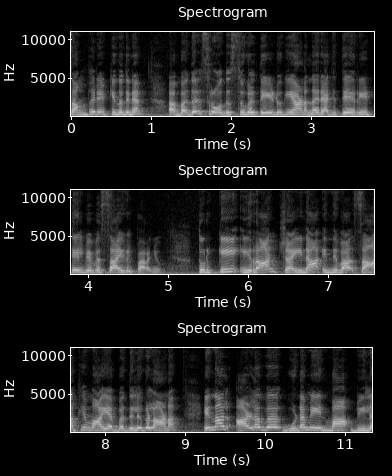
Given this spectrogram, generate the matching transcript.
സംഭരിക്കുന്നതിന് ബദൽ സ്രോതസ്സുകൾ തേടുകയാണെന്ന് രാജ്യത്തെ റീറ്റെയിൽ വ്യവസായികൾ പറഞ്ഞു. തുർക്കി ഇറാൻ ചൈന എന്നിവ സാധ്യമായ ബദലുകളാണ്. എന്നാൽ അളവ് ഗുണമേന്മ വില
